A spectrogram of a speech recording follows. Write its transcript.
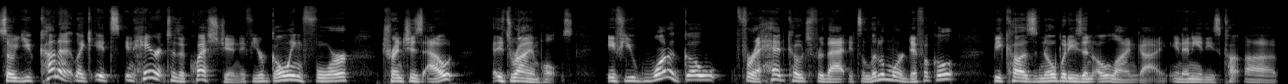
So you kind of like it's inherent to the question. If you're going for trenches out, it's Ryan Poles. If you want to go for a head coach for that, it's a little more difficult because nobody's an O line guy in any of these uh,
